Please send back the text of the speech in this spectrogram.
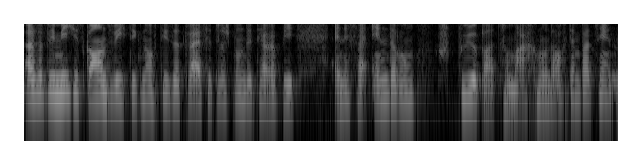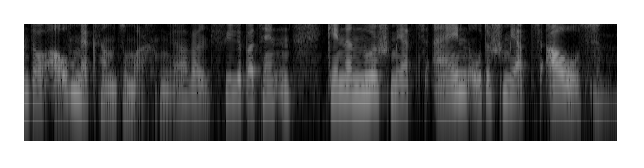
Also für mich ist ganz wichtig, nach dieser Dreiviertelstunde Therapie eine Veränderung spürbar zu machen und auch den Patienten da aufmerksam zu machen. Ja? Weil viele Patienten kennen nur Schmerz ein oder Schmerz aus. Mhm.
